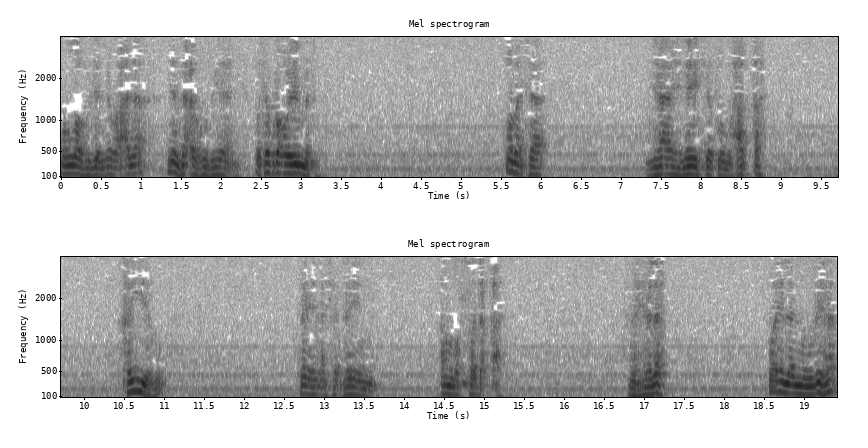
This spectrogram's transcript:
والله جل وعلا ينفعه بذلك وتبرأ ذمته. ومتى جاء إليك يطلب حقه خيره فإن فإن أمر الصدقة فهي له وإن لم يمضها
